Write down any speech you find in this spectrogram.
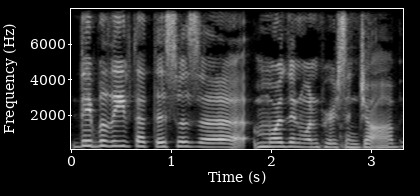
They believe that this was a more than one person job.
